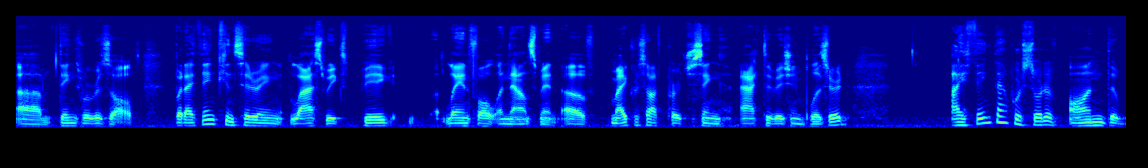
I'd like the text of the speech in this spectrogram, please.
um, things were resolved. But I think considering last week's big landfall announcement of Microsoft purchasing Activision Blizzard, I think that we're sort of on the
